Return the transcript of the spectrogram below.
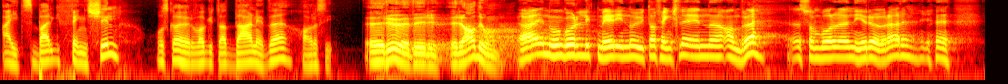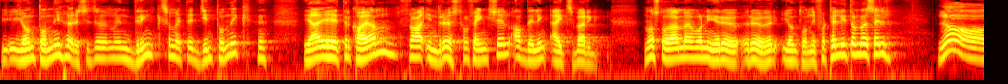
Eidsberg fengsel, og skal høre hva gutta der nede har å si. Røverradioen. Nei, noen går litt mer inn og ut av fengselet enn andre. Som vår nye røver her. John Tony høres ut som en drink som heter gin tonic. Jeg heter Kayan fra Indre Østfold fengsel, avdeling Eidsberg. Nå står jeg med vår nye røver John Tony. Fortell litt om deg selv. Ja,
